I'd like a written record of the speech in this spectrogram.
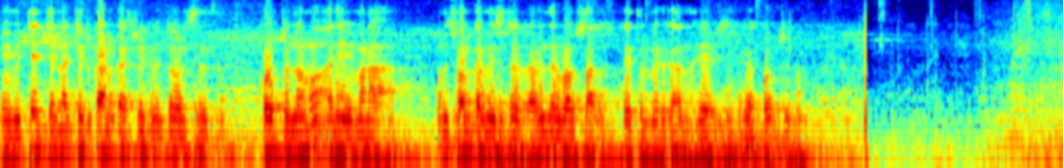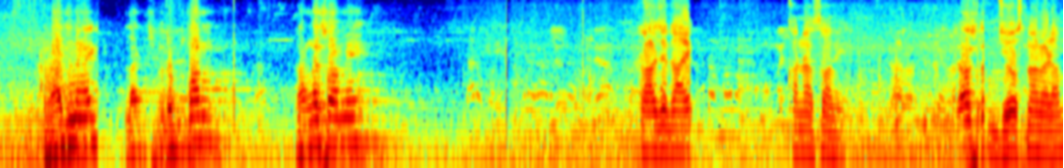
మేము ఇచ్చే చిన్న చిరుకానుక స్వీకరించవలసి కోరుతున్నాము. అది మన municipal commissioner Ravindra Babu sir చేతుల మీదుగా అందజేయాల్సిందిగా కోరుతున్నాము. రాజనాయక్ లక్ష్మ రుక్మన్ రంగస్వామి. రాజనాయక్ కన్నస్వామి. జ్యోత్స్న మేడం.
